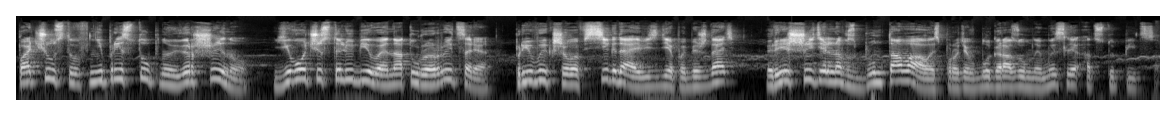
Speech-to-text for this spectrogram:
Почувствовав неприступную вершину, его честолюбивая натура рыцаря, привыкшего всегда и везде побеждать, решительно взбунтовалась против благоразумной мысли отступиться.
